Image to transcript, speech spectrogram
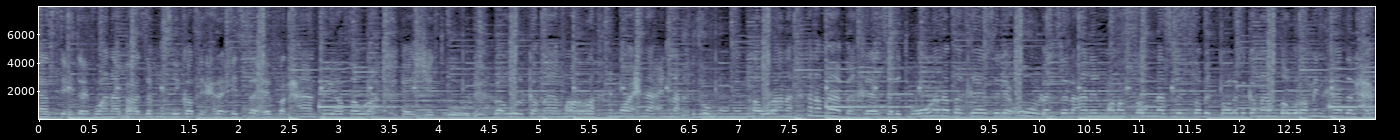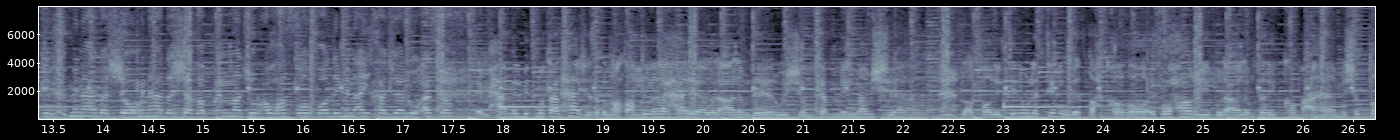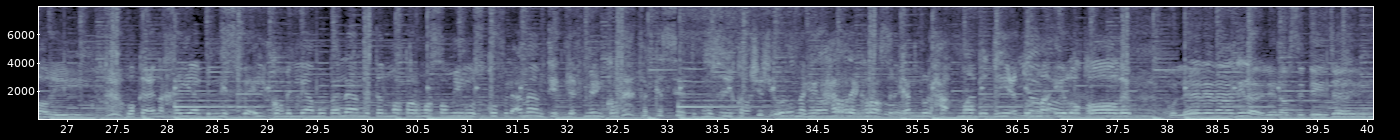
الناس تهتف وأنا بعزف موسيقى تحرق السقف. الحان فيها ثورة. إيش تقول؟ بقول كمان مرة إنه إحنا عنا ذهون منورانا أنا ما بغازل تبون أنا بغازل عقول بنزل عن المنصة والناس لسه بتطالب كمان دورة من هذا الحكي من هذا الشو من هذا الشغف. عنا جرأة وهالصوت فاضي من أي خجل وأسف. محمل بتموت على الحاجز قبل ما تعطينا الحياة. والعالم داير وجه مكمل ممشى الأطفال التاني وللتاني ولاد تحت قذائف وحريق. والعالم تاركهم على هامش الطريق. واقعنا خيال بالنسبة إلكم. اللا مبالاة مثل مطر مسامير وسقوف الأمام تدلف منكم. فكسيت بموسيقى شد أذنك تحرك راسك خلوا الحق ما بيضيع طول ما إله طالب. كل ليلة نادي ليلي نفس الدي جي.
